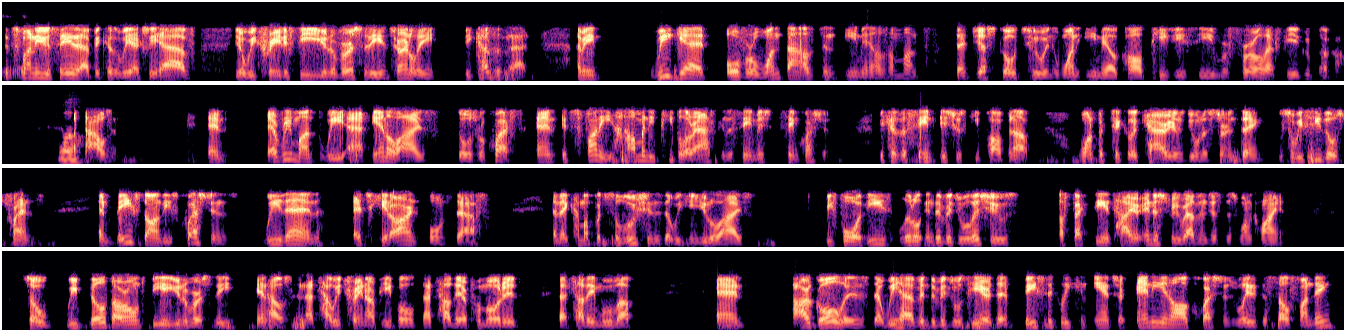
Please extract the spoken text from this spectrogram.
It's funny you say that because we actually have you know, we created Phia University internally because of that. I mean, we get over 1,000 emails a month that just go to in one email called PGC referral at PhiaGroup.com. Wow. A thousand. And every month we a- analyze those requests. And it's funny how many people are asking the same, is- same question because the same issues keep popping up. One particular carrier is doing a certain thing. So we see those trends. And based on these questions, we then educate our own staff and they come up with solutions that we can utilize before these little individual issues affect the entire industry rather than just this one client. So we built our own Phia University in house, and that's how we train our people. That's how they're promoted. That's how they move up. And our goal is that we have individuals here that basically can answer any and all questions related to self funding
